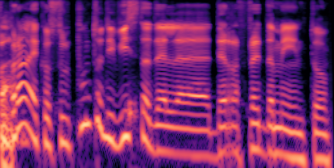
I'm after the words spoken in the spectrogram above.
Però ecco, sul punto di vista del, del raffreddamento,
